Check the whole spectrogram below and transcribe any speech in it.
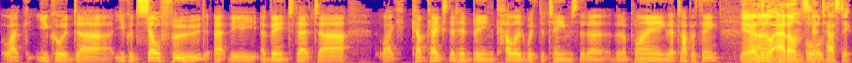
like you could uh, you could sell food at the event that uh, like cupcakes that had been coloured with the teams that are that are playing, that type of thing. Yeah, little Um, add-ons, or- fantastic.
